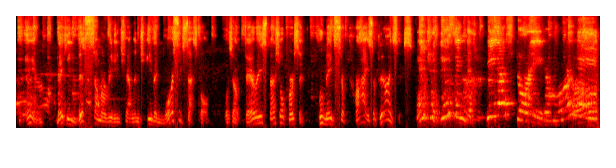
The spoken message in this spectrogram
And making this summer reading challenge even more successful was a very special person who made surprise appearances. Introducing the Peter story. Good morning.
